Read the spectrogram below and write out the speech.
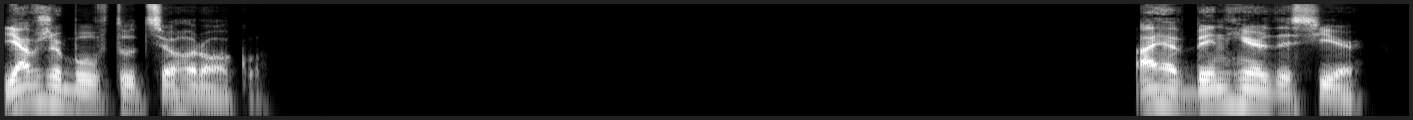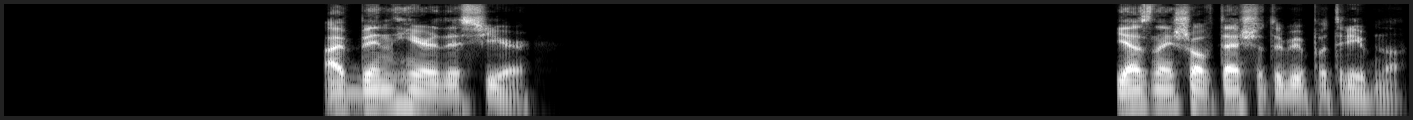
Я вже був тут цього року. I have been here this year. I've been here this year. Я знайшов те, що тобі потрібно.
